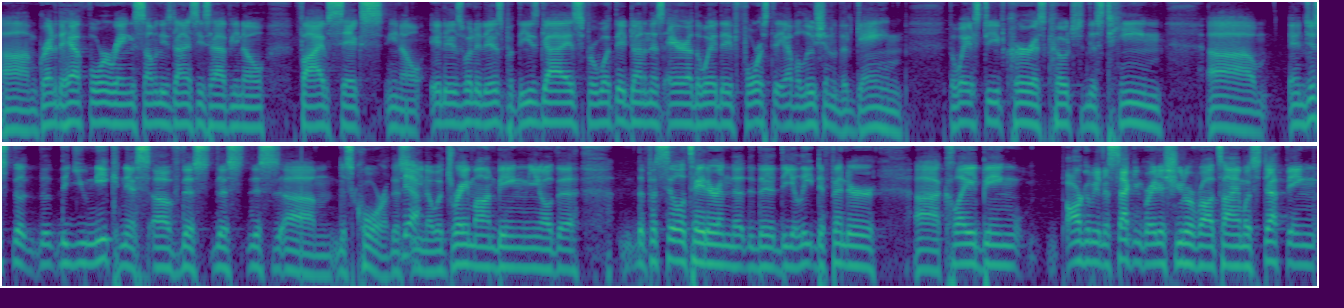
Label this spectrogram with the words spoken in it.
Um, granted, they have four rings. Some of these dynasties have you know five, six. You know, it is what it is. But these guys, for what they've done in this era, the way they've forced the evolution of the game, the way Steve Kerr has coached this team. Um, and just the, the, the uniqueness of this this this um, this core, this Yeah. you know, with Draymond being you know the the facilitator and the the, the elite defender, uh, Klay being arguably the second greatest shooter of all time, with Steph being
